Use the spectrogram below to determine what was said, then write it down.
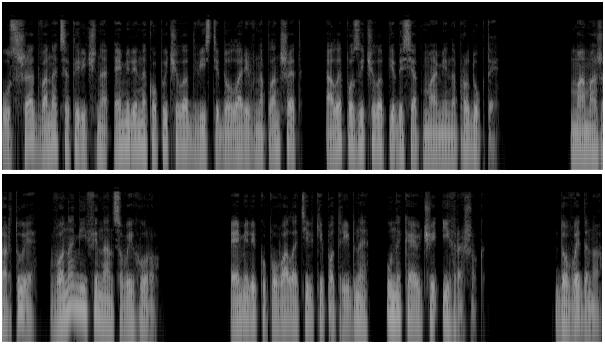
У США 12-річна Емілі накопичила 200 доларів на планшет, але позичила 50 мамі на продукти. Мама жартує, вона мій фінансовий гуру. Емілі купувала тільки потрібне, уникаючи іграшок. Доведено,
